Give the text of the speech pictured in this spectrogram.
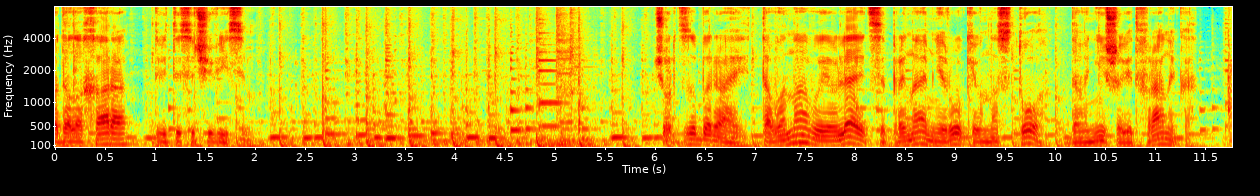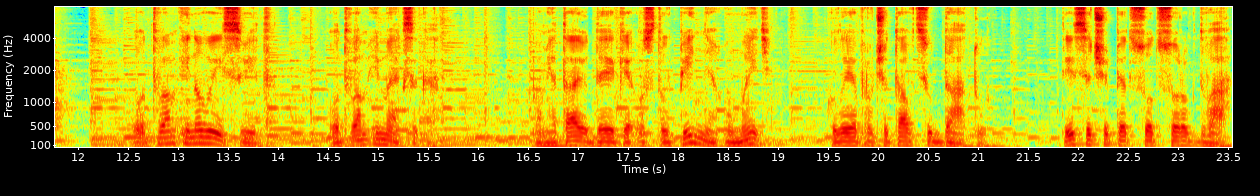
Гвадалахара 2008. Чорт забирай, та вона, виявляється, принаймні років на сто давніша від Франика. От вам і новий світ, от вам і Мексика. Пам'ятаю деяке остовпіння у мить, коли я прочитав цю дату 1542,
